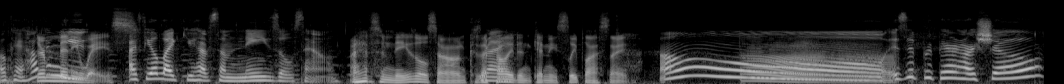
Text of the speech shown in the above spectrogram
okay. How there are many you- ways. I feel like you have some nasal sound. I have some nasal sound because I probably didn't get any sleep last night. Oh, mm. is it preparing our show?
